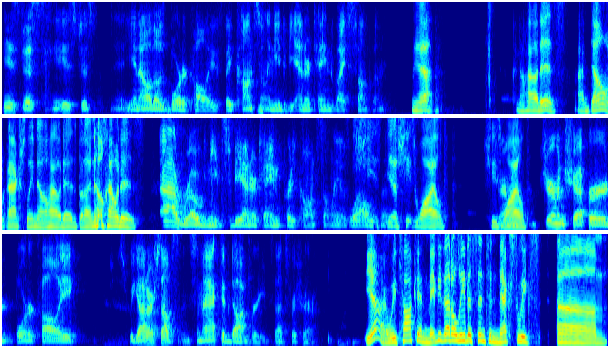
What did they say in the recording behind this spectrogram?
he's just he's just you know those border collies. They constantly need to be entertained by something. Yeah. I know how it is. I don't actually know how it is, but I know how it is. Ah, Rogue needs to be entertained pretty constantly as well. She's, yeah, she's wild. She's German, wild. German Shepherd, Border Collie we got ourselves some active dog breeds, that's for sure. Yeah, are we talking? Maybe that'll lead us into next week's um,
